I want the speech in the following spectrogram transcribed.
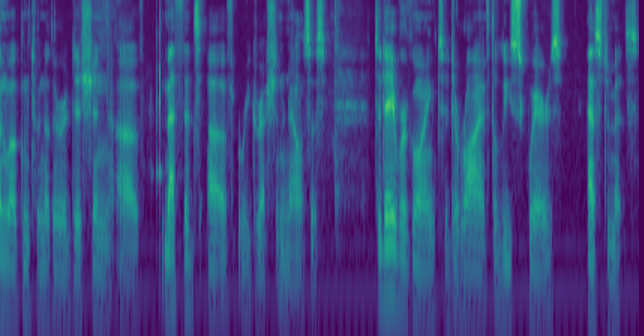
and welcome to another edition of Methods of Regression Analysis. Today we're going to derive the least squares estimates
